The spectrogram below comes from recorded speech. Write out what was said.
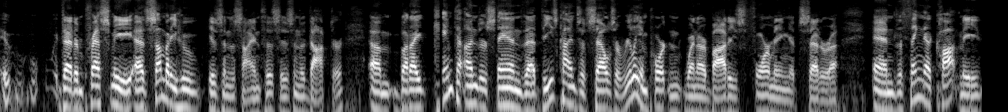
mm-hmm. it, that impressed me as somebody who isn't a scientist, isn't a doctor. Um, but I came to understand that these kinds of cells are really important when our body's forming, etc. And the thing that caught me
